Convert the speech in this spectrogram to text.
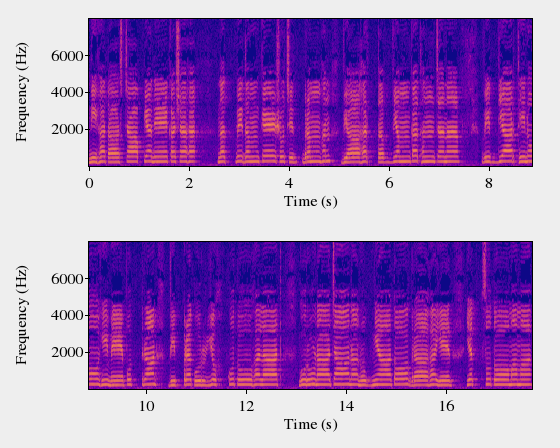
निहताश्चाप्यनेकशः। न त्विदम् केषुचिद्ब्रह्मन् व्याहर्तव्यम् कथञ्चन। विद्यार्थिनो हि मे पुत्रान् विप्रकुर्युः कुतूहलात्। गुरुणा चाननुज्ञातो ग्राहयेद् यत्सुतो मम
